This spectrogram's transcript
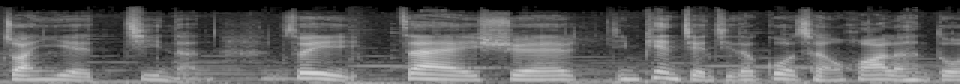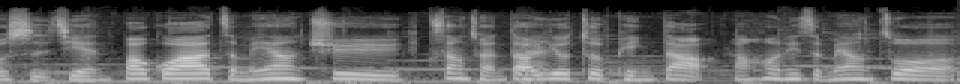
专业技能，所以。在学影片剪辑的过程花了很多时间，包括怎么样去上传到 YouTube 频道，然后你怎么样做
